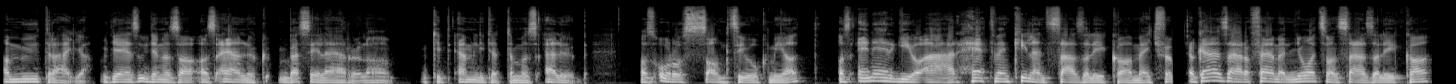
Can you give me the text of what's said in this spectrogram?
a műtrágya. Ugye ez ugyanaz a, az elnök beszél erről, a, akit említettem az előbb, az orosz szankciók miatt, az energia ár 79%-kal megy föl. A gázára felment 80%-kal,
